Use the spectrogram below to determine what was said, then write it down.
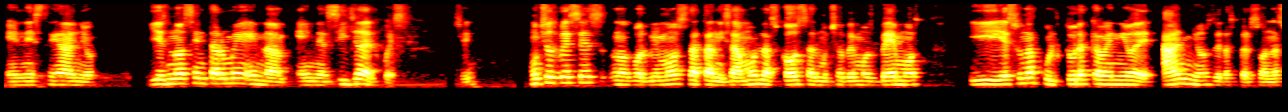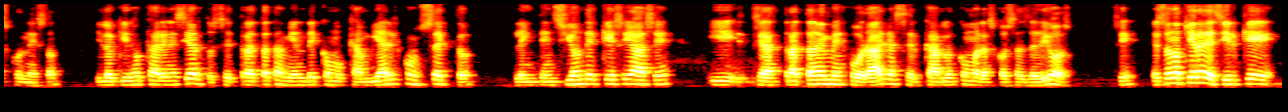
en este año y es no sentarme en la, en la silla del juez, ¿sí? Muchas veces nos volvimos, satanizamos las cosas, muchas veces vemos, y es una cultura que ha venido de años de las personas con eso, y lo que dijo Karen es cierto, se trata también de cómo cambiar el concepto, la intención de qué se hace, y se trata de mejorar y acercarlos como las cosas de Dios, ¿sí? Eso no quiere decir que,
